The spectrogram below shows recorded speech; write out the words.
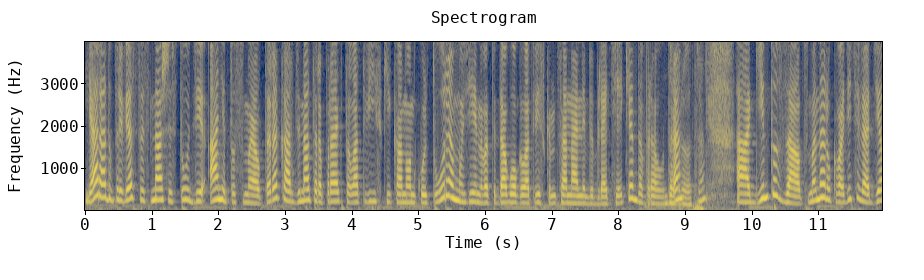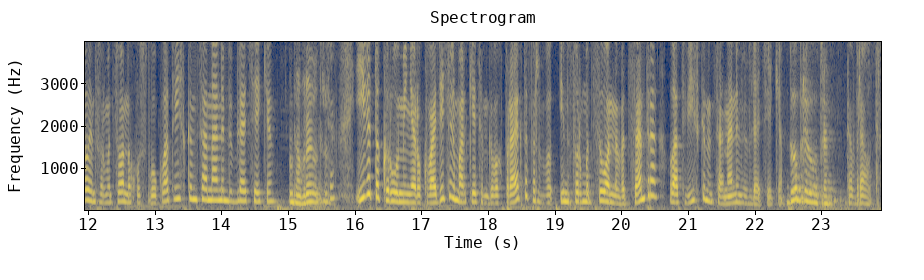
Я рада приветствовать в нашей студии Аниту Смелтера, координатора проекта «Латвийский канон культуры» музейного педагога Латвийской национальной библиотеки. Доброе утро. Доброе утро. А, Гинтус Залцмана, руководитель отдела информационных услуг Латвийской национальной библиотеки. Доброе утро. И Вита Круменя, руководитель маркетинговых проектов информационного центра Латвийской национальной библиотеки. Доброе утро. Доброе утро.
